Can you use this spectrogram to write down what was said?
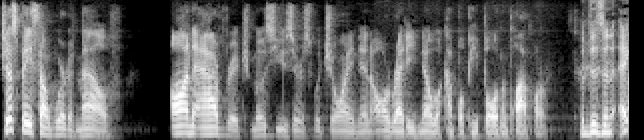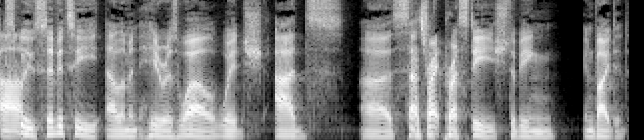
just based on word of mouth, on average, most users would join and already know a couple people on the platform. But there's an um, exclusivity um, element here as well, which adds a sense right. of prestige to being invited.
